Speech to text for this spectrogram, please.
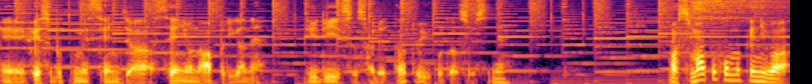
えー Facebook メッセンジャー専用のアプリがね、リリースされたということだそうですね。まあ、スマートフォン向けには、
